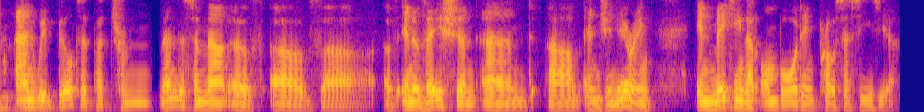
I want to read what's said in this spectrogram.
Mm-hmm. And we built up a tremendous amount of, of, uh, of innovation and um, engineering in making that onboarding process easier.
